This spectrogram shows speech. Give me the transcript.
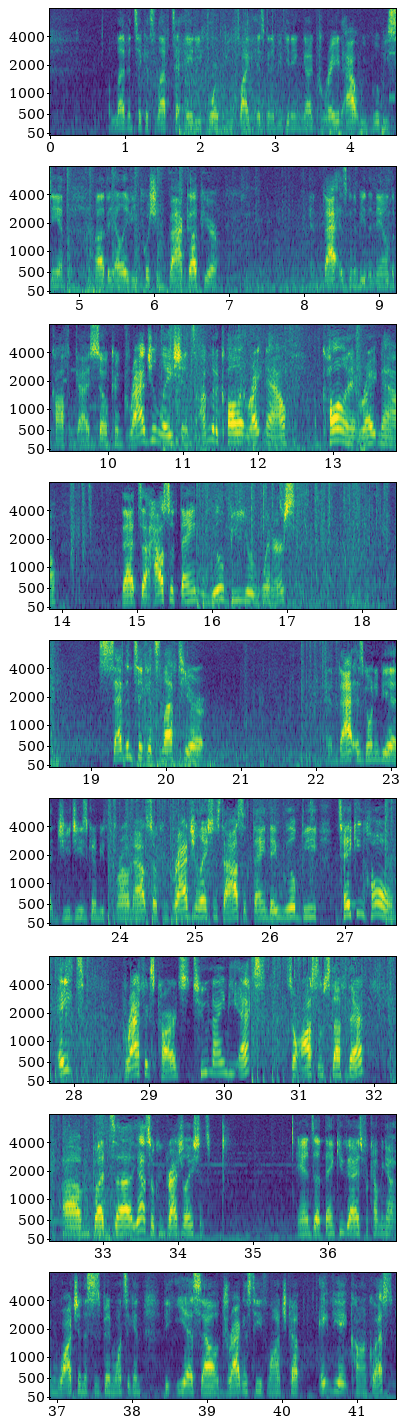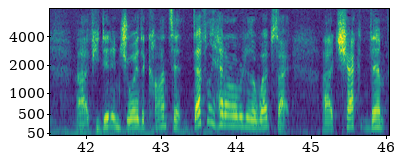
11 tickets left to 84. B flag is going to be getting uh, grayed out. We will be seeing uh, the LAV pushing back up here. And that is going to be the nail in the coffin, guys. So congratulations. I'm going to call it right now. I'm calling it right now that uh, House of Thane will be your winners. Seven tickets left here. And that is going to be a GG is going to be thrown out. So congratulations to House of Thane. They will be taking home eight graphics cards, 290X. So awesome stuff there. Um, but uh, yeah, so congratulations. And uh, thank you guys for coming out and watching. This has been, once again, the ESL Dragon's Teeth Launch Cup 8v8 Conquest. Uh, if you did enjoy the content, definitely head on over to the website. Uh, check them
